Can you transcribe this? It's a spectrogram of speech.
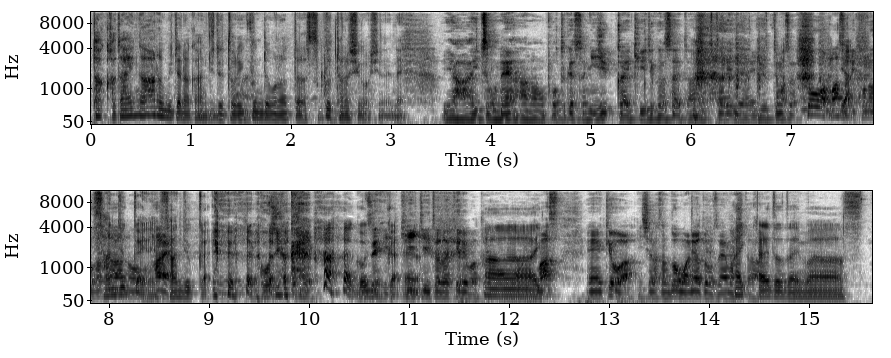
た課題があるみたいな感じで取り組んでもらったらすごい楽しいかもしれないね。いやーいつもね、あの、ポッドキャスト20回聞いてくださいと、あの、二人で言ってますが、今日はまさにこの方いや30回ねはい30回50回。50 ぜひ聞いていただければと思います。えー今日は石原さんどうもありがとうございまはい、した。ありがとうございます。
